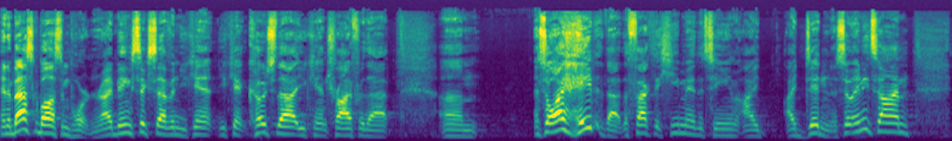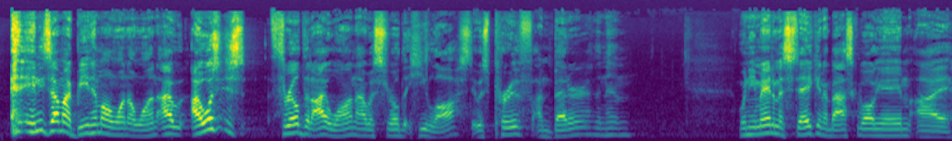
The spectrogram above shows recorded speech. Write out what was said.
And in basketball, that's important, right? Being six seven, you can't, you can't coach that, you can't try for that. Um, and so I hated that. The fact that he made the team, I, I didn't. So anytime, anytime I beat him on one on one, I, I wasn't just thrilled that I won, I was thrilled that he lost. It was proof I'm better than him. When he made a mistake in a basketball game, I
